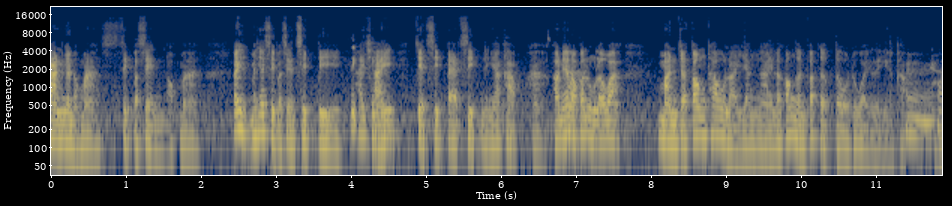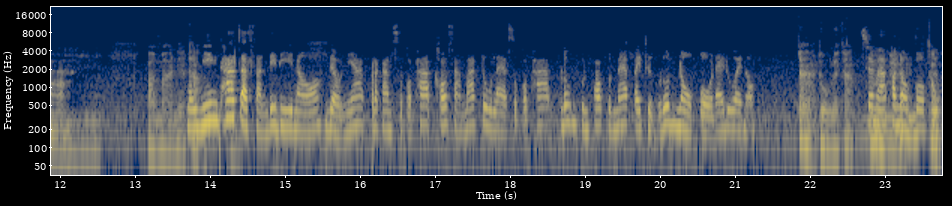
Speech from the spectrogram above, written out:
การเงินออกมาสิบเปอร์เซ็นออกมาเอ้ยไม่ใช่สิบเปอร์เซ็นสิบปี10ให้ใช้เจ็ดสิบแปดสิบอย่างเงี้ยครับอ่าคราวเนี้ยค่ะเราก็รู้แล้วว่า มันจะต้องเท่าไหร่ยังไง แล้วก็เงินก็เติบโตด้วยอะไรเงี้ยครับอืมค่ะอืมประมาณเนี้ยคแล้วรับยิ่งถ้าจัดสรรดีๆเนาะเดี๋ยวเนี้ยประกันสุขภาพเขาสามารถดูแลสุขภาพรุ่นคุณพ่อคุณแม่ไปถึงรุ่นโนโกได้ด้วยเนาะอ่าถูกเลยครับ ใช่ไหมอืเพราะโนโกถูคือก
